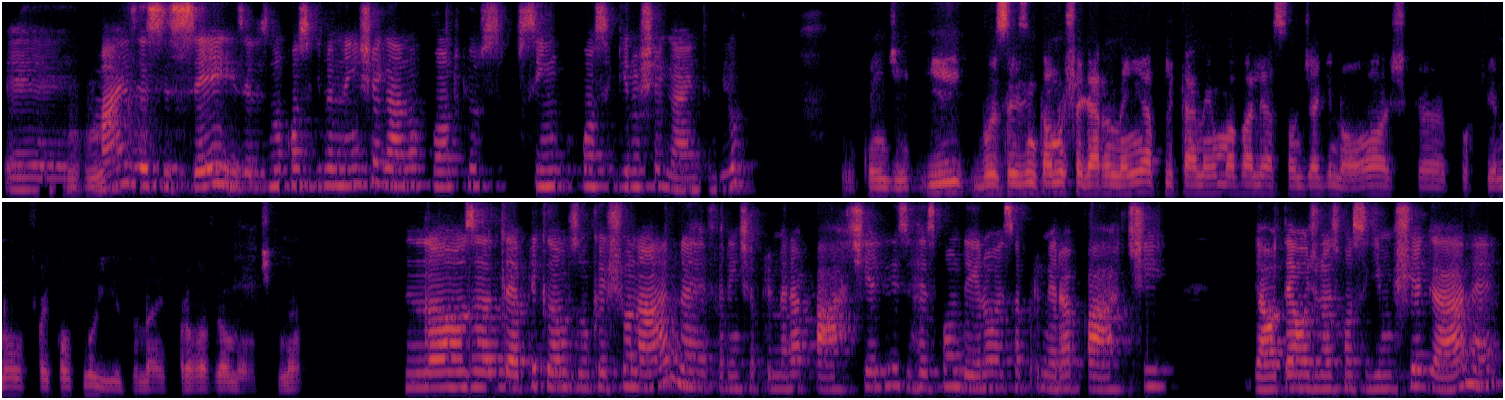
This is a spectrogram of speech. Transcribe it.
É, uhum. Mas esses seis, eles não conseguiram nem chegar no ponto que os cinco conseguiram chegar, entendeu? Entendi. E vocês então não chegaram nem a aplicar nenhuma avaliação diagnóstica, porque não foi concluído, né? Provavelmente, né? Nós até aplicamos um questionário, né, referente à primeira parte, e eles responderam essa primeira parte, até onde nós conseguimos chegar, né?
